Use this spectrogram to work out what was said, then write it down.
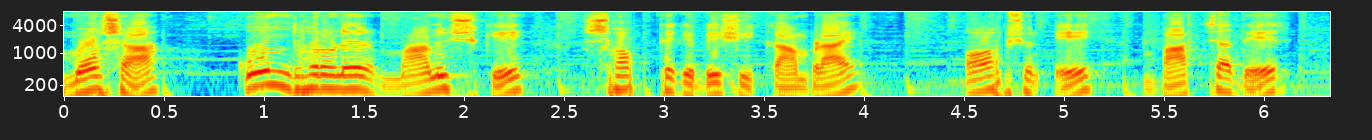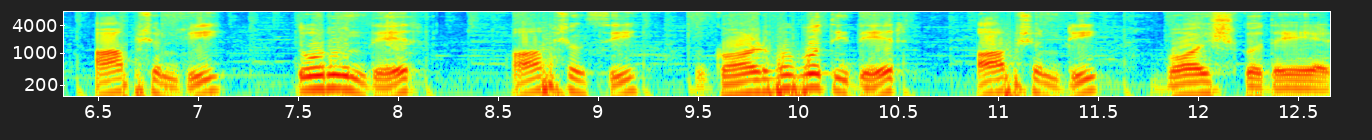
মশা কোন ধরনের মানুষকে সব থেকে বেশি কামড়ায়? অপশন এ বাচ্চাদের। অপশন বি তরুণদের। অপশন সি গর্ভবতীদের। অপশন ডি বয়স্কদের।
